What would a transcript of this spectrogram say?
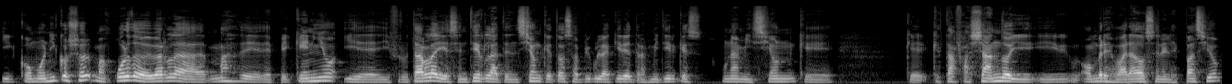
Y como Nico, yo me acuerdo de verla más de, pequeño y de disfrutarla y de sentir la tensión que toda esa película quiere transmitir, que es una misión que, que, está fallando y, hombres varados en el espacio.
